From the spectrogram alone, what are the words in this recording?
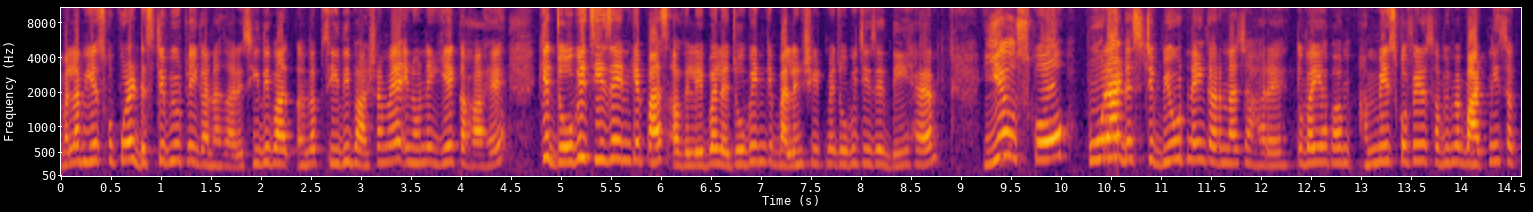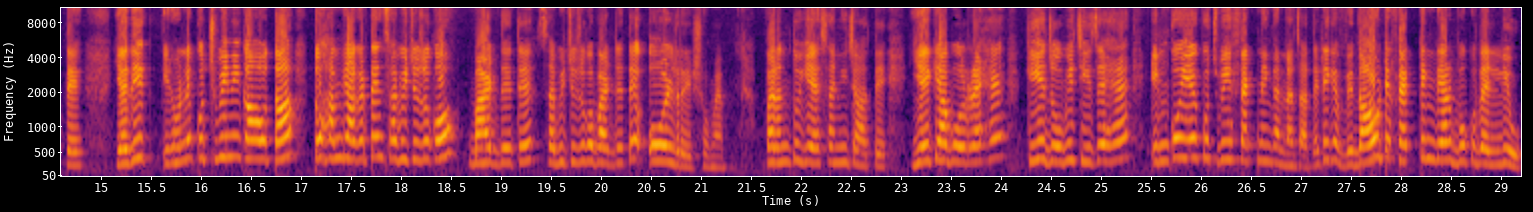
मतलब ये इसको पूरा डिस्ट्रीब्यूट नहीं करना चाह रहे। सीधी बात मतलब सीधी भाषा में इन्होंने ये कहा है कि जो भी चीज़ें इनके पास अवेलेबल है, जो भी इनके बैलेंस शीट में जो भी चीज़ें दी है, ये उसको पूरा डिस्ट्रीब्यूट नहीं करना चाह रहे। तो भाई अब हम हम भी इसको फिर सभी में बांट नहीं सकते। यदि इन्होंने कुछ भी नहीं कहा होता तो हम क्या करते हैं इन सभी चीज़ों को? बांट देते सभी चीज़ों को बांट देते ओल्ड रेशो में। परंतु ये ऐसा नहीं चाहते। ये क्या बोल रहे हैं कि ये जो भी चीज़ें हैं, इनको ये कुछ भी इफ़ेक्ट नहीं करना चाहते, ठीक है? Without effecting their book value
